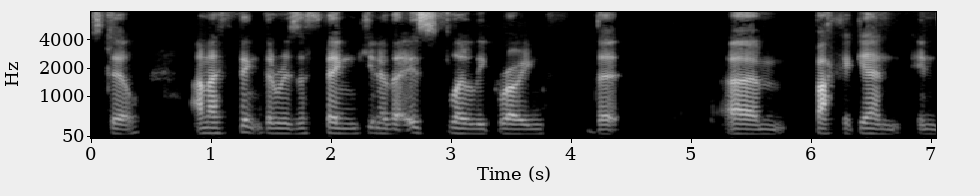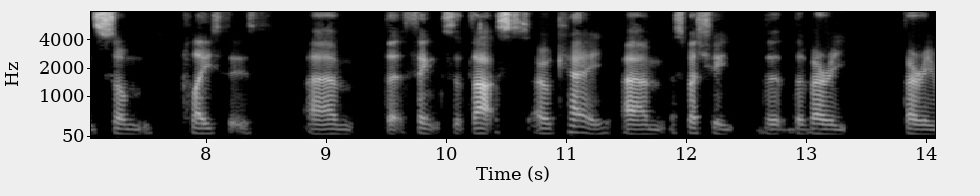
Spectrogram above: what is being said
still, and I think there is a thing, you know, that is slowly growing that um, back again in some places um, that thinks that that's okay, um, especially the the very very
